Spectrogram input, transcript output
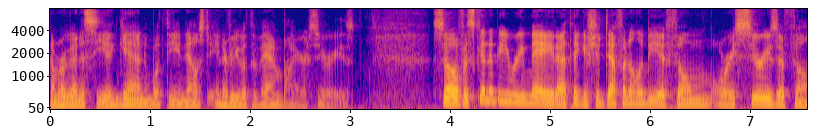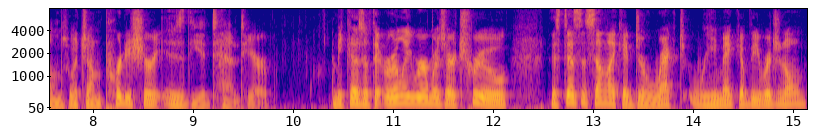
and we're going to see again with the announced interview with the vampire series. So, if it's going to be remade, I think it should definitely be a film or a series of films, which I'm pretty sure is the intent here. Because if the early rumors are true, this doesn't sound like a direct remake of the original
